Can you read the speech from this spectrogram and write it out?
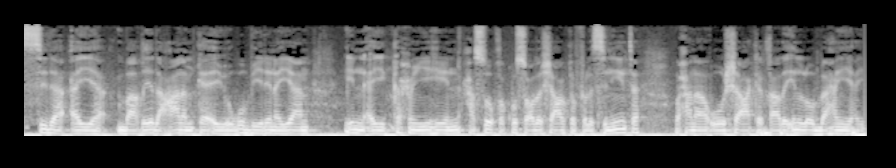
sida ay baaqyada caalamka ay ugu biirinayaan in ay ka xun yihiin xasuuqa ku socda shacabka falastiiniyiinta waxaana uu shaaca ka qaaday in loo baahan yahay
